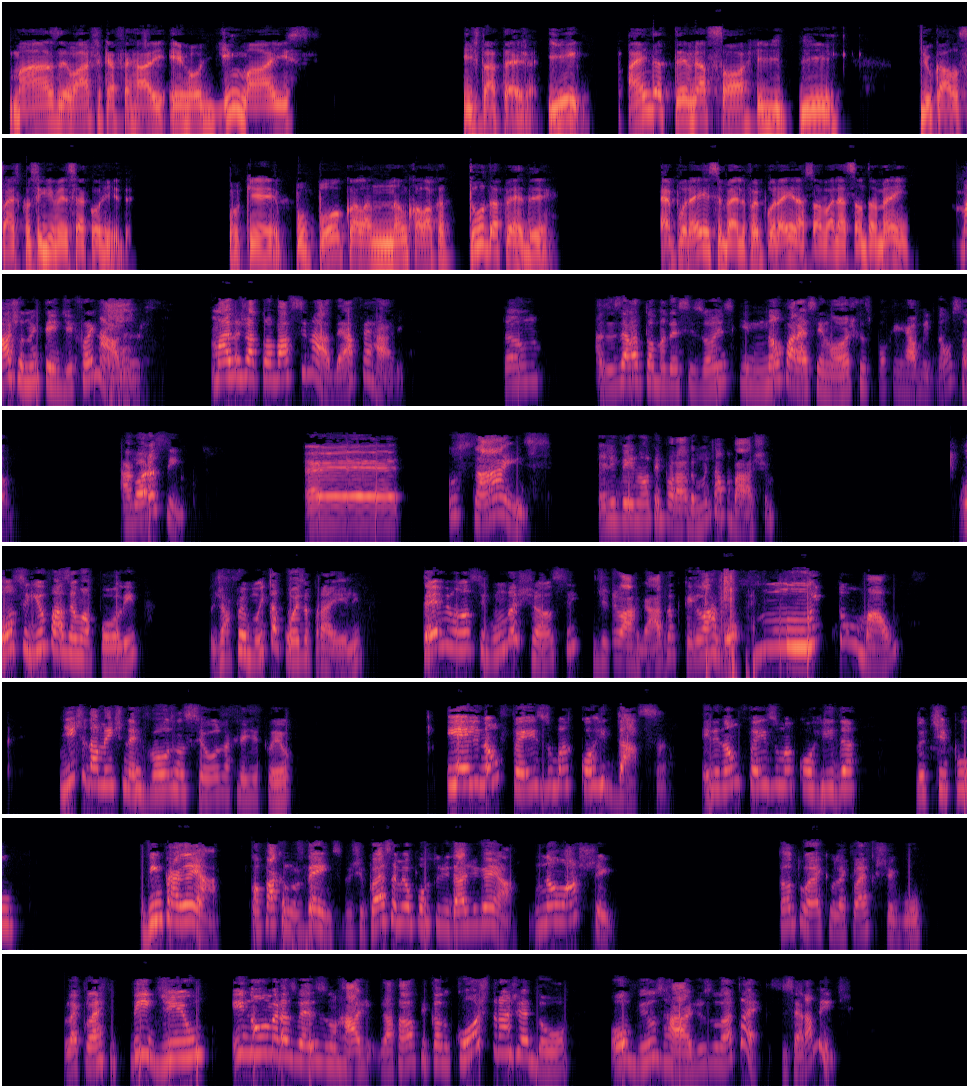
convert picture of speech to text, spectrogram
Mas eu acho que a Ferrari errou demais em estratégia. E ainda teve a sorte de, de, de o Carlos Sainz conseguir vencer a corrida. Porque por pouco ela não coloca tudo a perder. É por aí, Sibeli? Foi por aí na sua avaliação também? Macho, eu não entendi, foi nada. Mas eu já tô vacinada, é a Ferrari. Então, às vezes ela toma decisões que não parecem lógicas, porque realmente não são. Agora sim, é, o Sainz, ele veio numa temporada muito abaixo. Conseguiu fazer uma pole, já foi muita coisa para ele. Teve uma segunda chance de largada, porque ele largou muito mal nitidamente nervoso, ansioso, acredito eu. E ele não fez uma corridaça. Ele não fez uma corrida do tipo vim para ganhar, com a faca nos dentes, do tipo essa é a minha oportunidade de ganhar. Não achei. Tanto é que o Leclerc chegou. O Leclerc pediu inúmeras vezes no rádio, já estava ficando constrangedor ouvir os rádios do Leclerc, sinceramente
